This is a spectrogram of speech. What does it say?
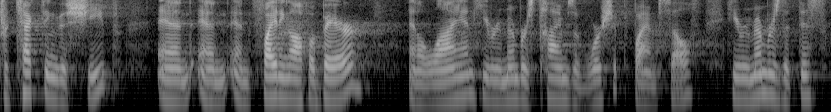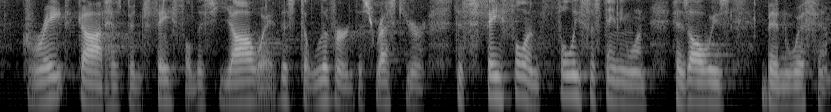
protecting the sheep and, and, and fighting off a bear and a lion. He remembers times of worship by himself. He remembers that this great God has been faithful. This Yahweh, this deliverer, this rescuer, this faithful and fully sustaining one has always been with him.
